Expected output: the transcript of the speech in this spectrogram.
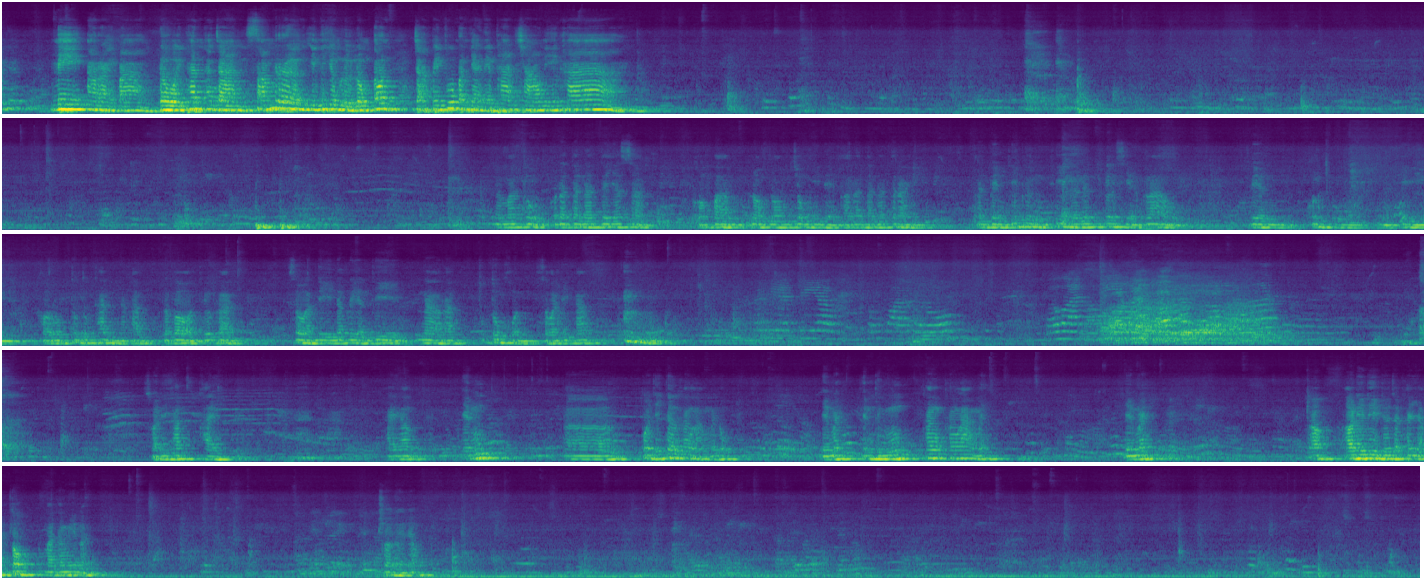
มีอะไรบ้าง โดยท่านอาจารย์สำเริงอินทยงหรือลงต้นจะเป็นผู้บรรยายในภาคเช้านี้ค่ะ นมัสสุ รัตนัตยสัตของความนอบน้อมจงมีแด่พระรัตนตรัยอันเป็นที่พึ่งที่ระลึกด้วยเสียงกล้าว เรียนคุณครูที่เคารพทุกทุกท่านนะครับ แล้วก็ถือโอกาสสวัสดีนักเรียนที่น่ารักทุกๆคน สวัสดีครับ สวัสดี ครับ ใคร ใครครับ เห็นโปรเจคเตอร์ข้างหลังไหมลูก เห็นไหม เห็นถึงข้างข้างล่างไหม เห็นไหม เอา เอาดีๆเดี๋ยวจะขยับโต๊ะมาทางนี้หน่อย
